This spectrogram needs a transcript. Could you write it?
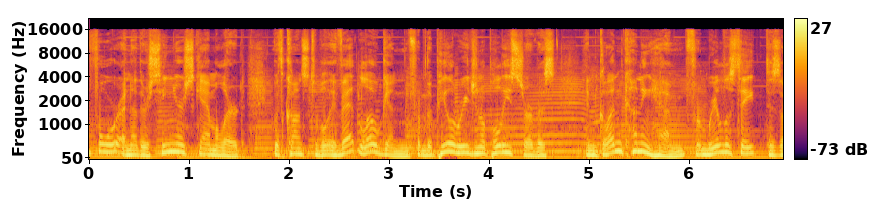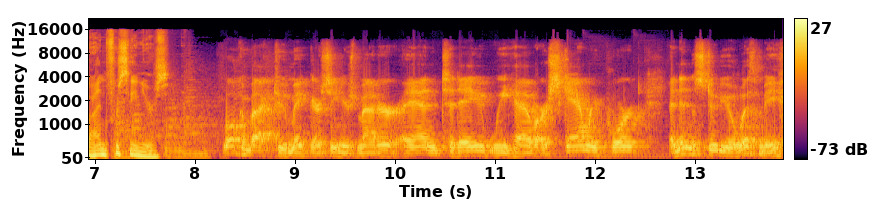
Time for another senior scam alert with Constable Yvette Logan from the Peel Regional Police Service and Glenn Cunningham from Real Estate Designed for Seniors. Welcome back to Making Our Seniors Matter. And today we have our scam report. And in the studio with me,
